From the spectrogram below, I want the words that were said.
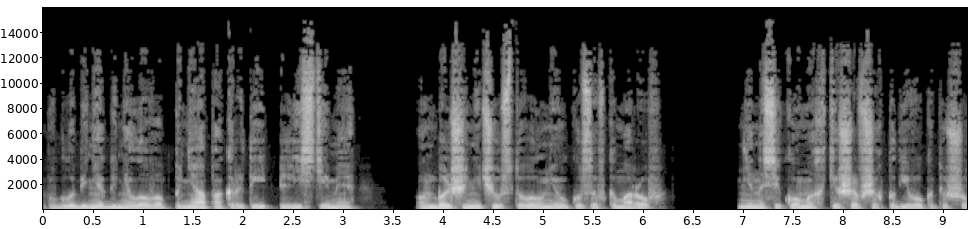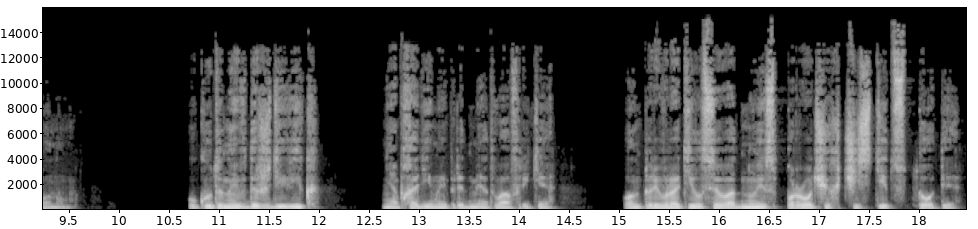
в глубине гнилого пня, покрытый листьями, он больше не чувствовал ни укусов комаров, ни насекомых, кишевших под его капюшоном. Укутанный в дождевик, необходимый предмет в Африке, он превратился в одну из прочих частиц топи —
